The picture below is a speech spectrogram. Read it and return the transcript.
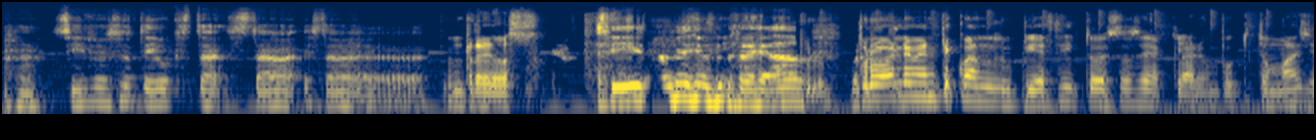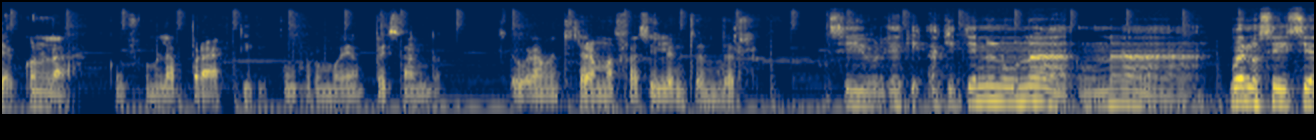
Ajá, sí, eso te digo que está, está, está... Enredoso. Sí, está medio enredado. Probablemente cuando empiece y todo eso se aclare un poquito más, ya con la, conforme la práctica, conforme vaya empezando, seguramente será más fácil entenderlo. Sí, porque aquí, aquí tienen una, una, bueno, sí, sí,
